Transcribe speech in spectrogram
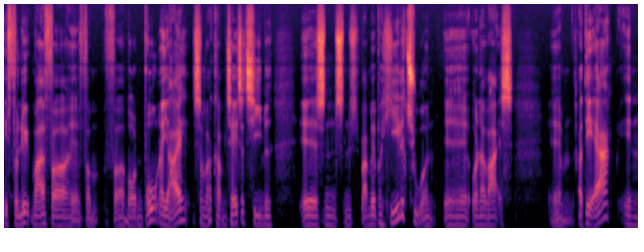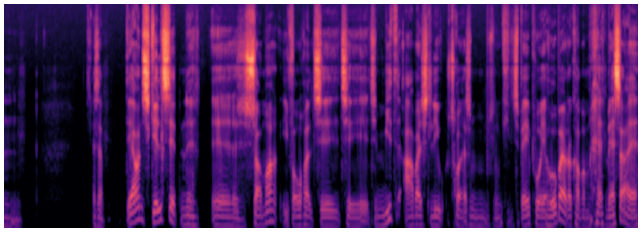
et forløb meget for, øh, for, for Morten Brun og jeg, som var kommentatorteamet, øh, sådan, sådan, var med på hele turen øh, undervejs. Øh, og det er en... Altså, det er jo en skilsættende øh, sommer i forhold til, til, til mit arbejdsliv, tror jeg, som, som kigger tilbage på. Jeg håber jo, der kommer masser af,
